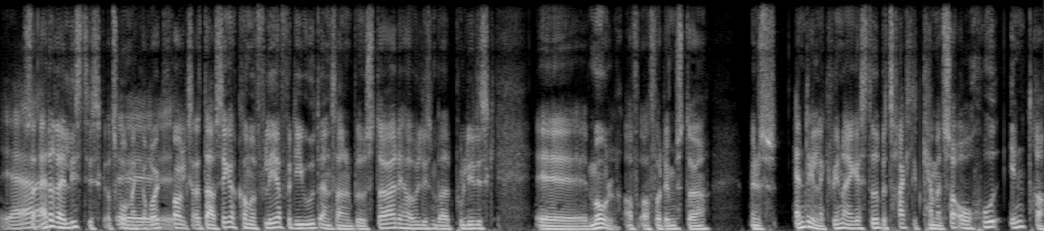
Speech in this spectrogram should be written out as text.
Ja, Så er det realistisk at tro, at man kan rykke Øh, folk? Altså, der er sikkert kommet flere, fordi uddannelserne er blevet større. Det har jo ligesom været et politisk øh, mål at, at få dem større. Men hvis andelen af kvinder ikke er steget betragteligt, kan man så overhovedet ændre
